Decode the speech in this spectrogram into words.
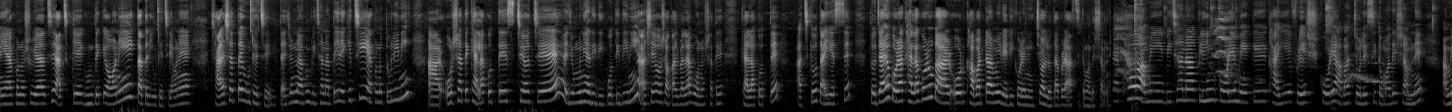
মেয়ে এখনও শুয়ে আছে। আজকে ঘুম থেকে অনেক তাড়াতাড়ি উঠেছে মানে সাড়ে সাতটায় উঠেছে। তাই জন্য এখন বিছানাতেই রেখেছি এখনও তুলিনি। আর ওর সাথে খেলা করতে এসছে হচ্ছে এই যে মুনিয়া দিদি, প্রতিদিনই আসে ও সকালবেলা বোনের সাথে খেলা করতে। আজকেও তাই এসছে। তো যাই হোক, ওরা খেলা করুক আর ওর খাবারটা আমি রেডি করে নিই। চলো, তারপরে আসছি তোমাদের সামনে। দেখো, আমি বিছানা ক্লিন করে মেয়েকে খাইয়ে ফ্রেশ করে আবার চলে এসেছি তোমাদের সামনে। আমি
